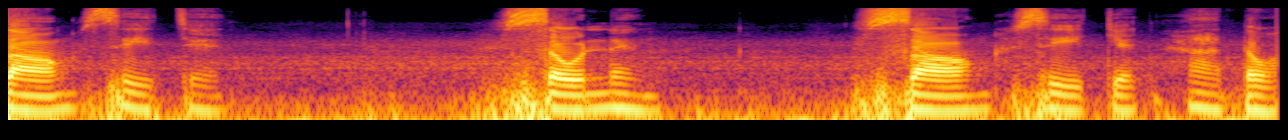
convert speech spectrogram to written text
สองสี่เจ็ดศูนย์หนึ่งสองสี่เจ็ดห้าตัว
